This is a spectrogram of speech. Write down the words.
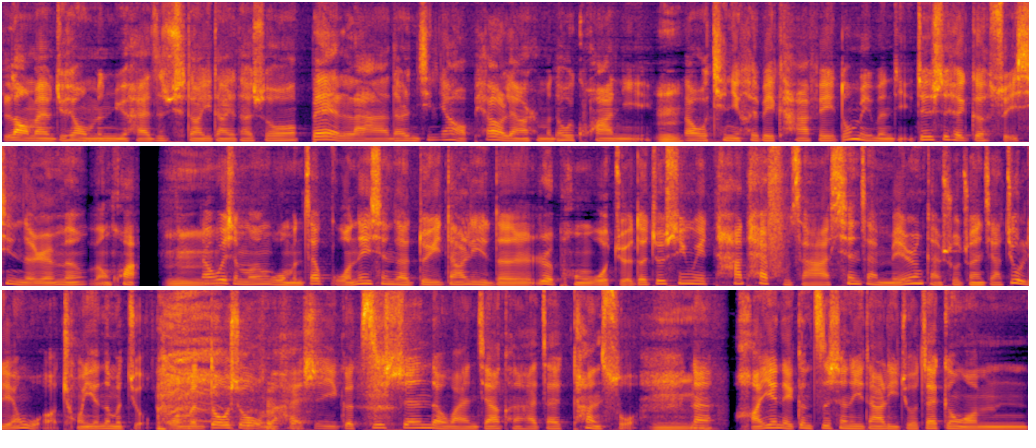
浪漫，就像我们女孩子去到意大利，她说贝拉，她说你今天好漂亮，什么都会夸你。嗯然后我请你喝杯咖啡都没问题，这是一个随性的人文文化。嗯，那为什么我们在国内现在对意大利的热捧？我觉得就是因为它太复杂，现在没人敢说专家，就连我从业那么久，我们都说我们还是一个资深的玩家，可能还在探索。嗯那行业内更资深的意大利酒再跟我们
